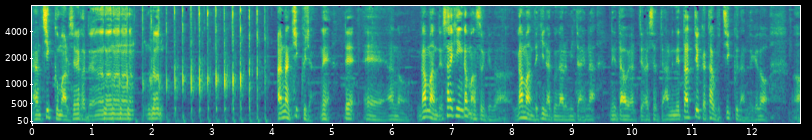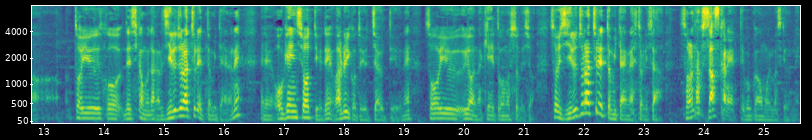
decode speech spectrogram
あのチックもあるしねこうやってうんうんあんなチックじゃんね。で、えー、あの、我慢で、最近我慢するけど、我慢できなくなるみたいなネタをやってらっしゃって、あれネタっていうか多分チックなんだけど、という、こう、で、しかもだからジルドラ・トゥレットみたいなね、えー、お現象っていうね、悪いこと言っちゃうっていうね、そういうような系統の人でしょ。そういうジルドラ・トゥレットみたいな人にさ、ソラナックス出すかねって僕は思いますけどね。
